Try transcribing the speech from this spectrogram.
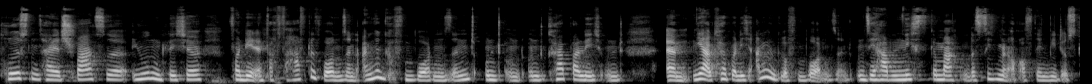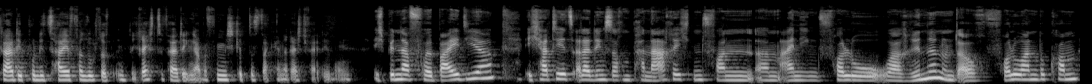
größtenteils schwarze Jugendliche, von denen einfach verhaftet worden sind, angegriffen worden sind und und und körperlich und ähm, ja körperlich angegriffen worden sind und sie haben nichts gemacht und das sieht man auch auf den Videos. Klar, die Polizei versucht das irgendwie rechtfertigen, aber für mich gibt es da keine Rechtfertigung. Ich bin da voll bei dir. Ich hatte jetzt allerdings auch ein paar Nachrichten von ähm, einigen Followerinnen und auch Followern bekommen,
